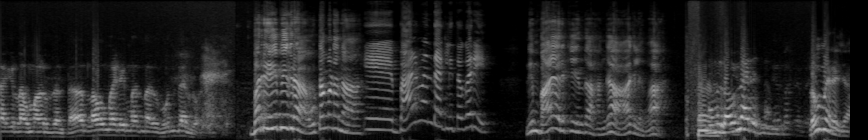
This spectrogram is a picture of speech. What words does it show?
ಆಗಿ ಲವ್ ಮಾಡುದಂತ ಲವ್ ಮಾಡಿ ಮದ್ ಮುಂದೆ ಬರ್ರಿ ಬೀಗ್ರ ಊಟ ಮಾಡೋಣ? ಏ ಬಾಳ್ ಮಂದಾಗ್ಲಿ ತಗೋರಿ. ನಿಮ್ ಬಾಯಾರಿಕೆಯಿಂದ ಹಂಗ ಆಗ್ಲೇವಾ? ನಮ್ಮ ಲವ್ ಮ್ಯಾರೇಜ್ ನಮ್ಮ ಲವ್ ಮ್ಯಾರೇಜಾ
